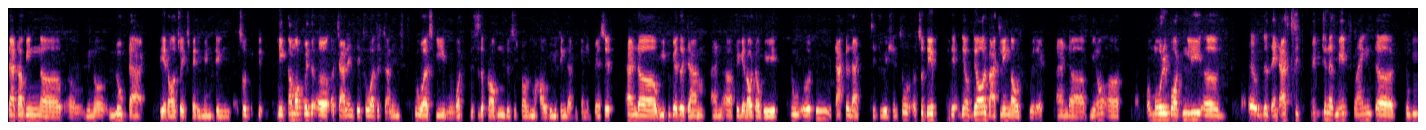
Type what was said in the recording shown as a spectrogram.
that are being uh, uh, you know looked at. They are also experimenting. So they, they come up with a, a, challenge. They throw us a challenge to us what this is the problem this is problem how do you think that we can address it? And uh, we together jam and uh, figure out a way to to tackle that situation so so they they they are, they're all battling out with it and uh, you know more importantly the entire situation has made client to be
